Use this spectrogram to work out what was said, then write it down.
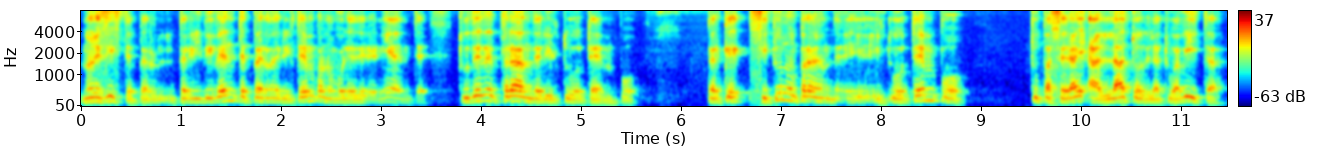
Non esiste, per, per, il vivente perdere il tempo non vuole dire niente. Tu devi prendere il tuo tempo, perché se tu non prendi il tuo tempo, tu passerai al lato della tua vita.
